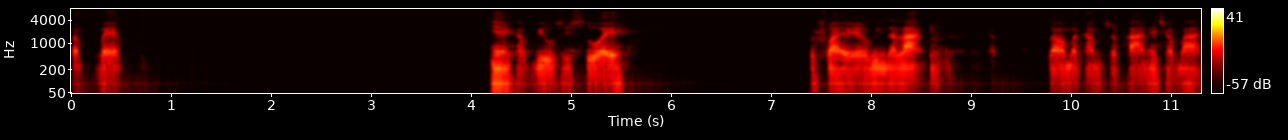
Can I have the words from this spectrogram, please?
ปรับแบบเนี่ยครับวิวสวยๆรถไฟวิ่งด้านล่าง เรามาทำสะพานให้ชาวบ้าน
